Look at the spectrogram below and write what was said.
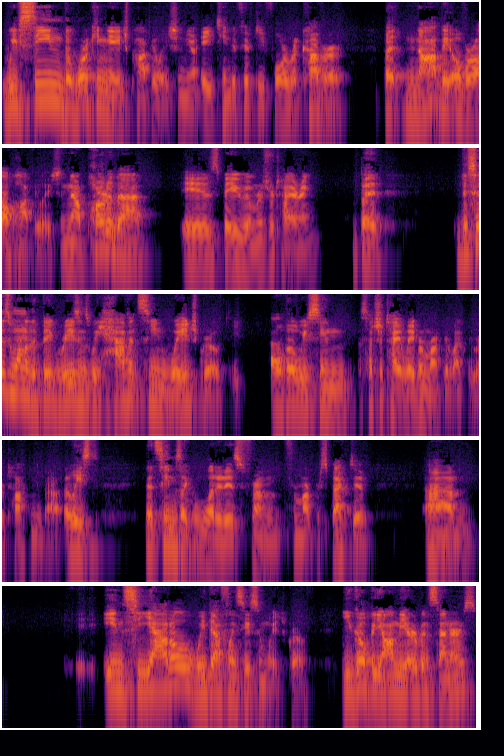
We've seen the working age population, you know, 18 to 54 recover, but not the overall population. Now, part of that is baby boomers retiring. But this is one of the big reasons we haven't seen wage growth, although we've seen such a tight labor market like we were talking about. At least that seems like what it is from, from our perspective. Um, in Seattle, we definitely see some wage growth. You go beyond the urban centers,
